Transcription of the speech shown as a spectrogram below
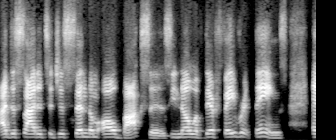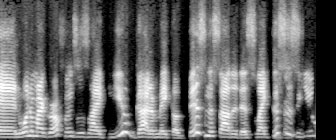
I decided to just send them all boxes, you know, of their favorite things. And one of my girlfriends was like, You've got to make a business out of this. Like, this is you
